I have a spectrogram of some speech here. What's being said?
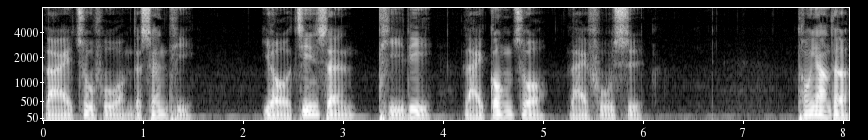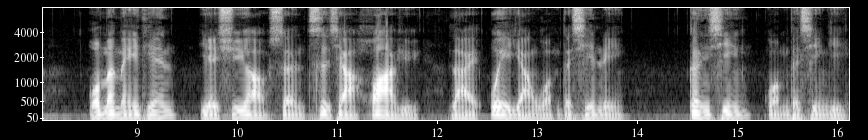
来祝福我们的身体，有精神体力来工作来服侍。同样的，我们每一天也需要神赐下话语来喂养我们的心灵，更新我们的心意。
